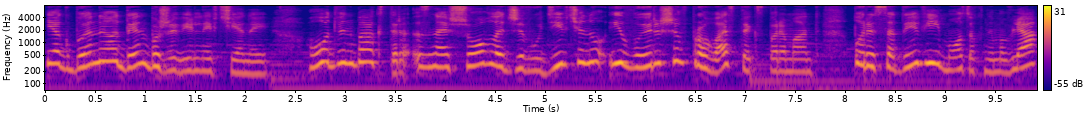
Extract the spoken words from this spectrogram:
якби не один божевільний вчений. Годвін Бакстер знайшов ледь живу дівчину і вирішив провести експеримент. Пересадив їй мозок немовля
